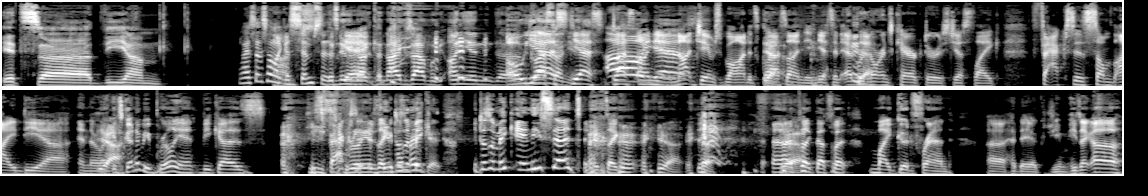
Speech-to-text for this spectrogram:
it's uh the um Why does that sound like Um, a Simpsons the new gag? the Knives Out movie, Onion. The oh Glass yes, Onion. yes, Glass Oh, Onion, yes. not James Bond. It's Glass Yeah. Onion. Yes, and Edward Yeah. Norton's character is just like faxes some idea, and they're like, Yeah. it's going to be brilliant because he's, He's faxing. brilliant. It's like it doesn't make make it doesn't make any sense, and it's like yeah, yeah. And I Yeah. feel like that's what my good friend uh, Hideo Kojima. He's like, uh,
